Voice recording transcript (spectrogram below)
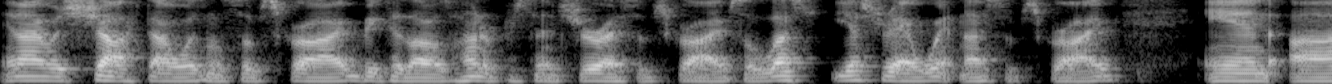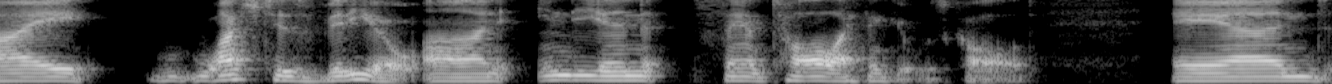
And I was shocked I wasn't subscribed because I was 100% sure I subscribed. So last, yesterday I went and I subscribed. And I watched his video on Indian Santal, I think it was called. And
